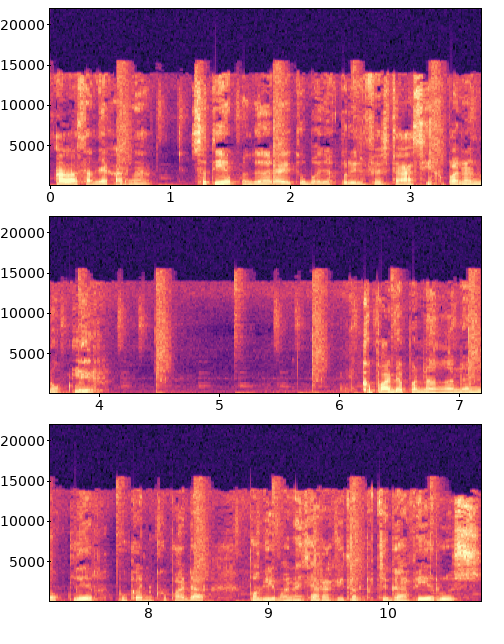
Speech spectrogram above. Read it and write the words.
Alasannya karena setiap negara itu banyak berinvestasi kepada nuklir kepada penanganan nuklir bukan kepada bagaimana cara kita mencegah virus.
